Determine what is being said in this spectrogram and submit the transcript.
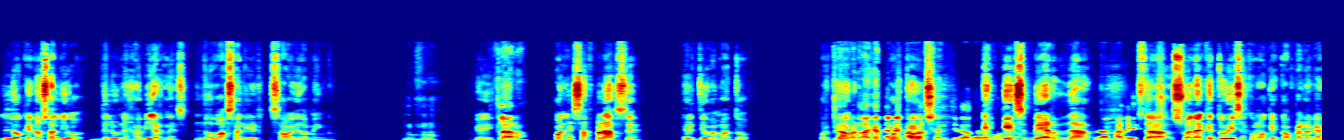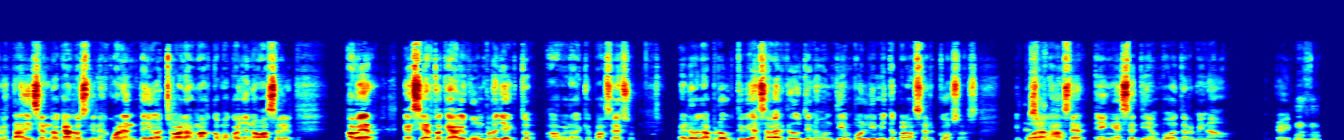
lo que no salió de lunes a viernes no va a salir sábado y domingo, ¿ok? Claro. Con esa frase, el tío me mató. Porque La verdad que tiene todo el sentido del es mundo. que es verdad. O sea, suena que tú dices como que, "Co, pero ¿qué me estás diciendo, Carlos? Si tienes 48 horas más, ¿cómo coño no va a salir? A ver, es cierto que algún proyecto habrá que pase eso, pero la productividad es saber que tú tienes un tiempo límite para hacer cosas y poderlas Exacto. hacer en ese tiempo determinado. ¿ok? Ujú,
